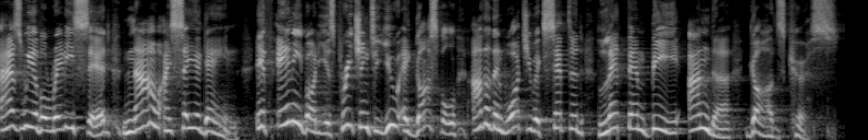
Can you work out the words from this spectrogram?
As we have already said, now I say again if anybody is preaching to you a gospel other than what you accepted, let them be under God's curse.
